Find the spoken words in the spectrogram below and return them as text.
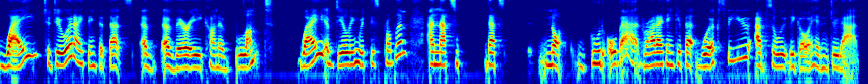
way to do it. I think that that's a, a very kind of blunt way of dealing with this problem. And that's that's not good or bad, right? I think if that works for you, absolutely go ahead and do that.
